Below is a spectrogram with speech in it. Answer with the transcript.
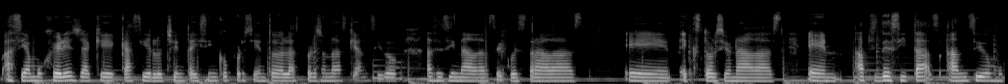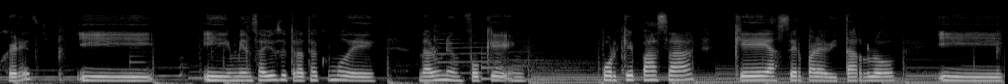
hacia mujeres, ya que casi el 85% de las personas que han sido asesinadas, secuestradas, eh, extorsionadas en apps de citas han sido mujeres. Y, y mi ensayo se trata como de dar un enfoque en por qué pasa, qué hacer para evitarlo y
